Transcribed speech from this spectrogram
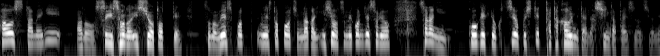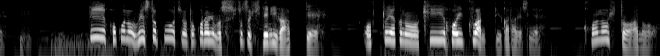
倒すために、あの、水槽の石を取って、そのウエスポウエストポーチの中に石を詰め込んで、それをさらに攻撃力強くして戦うみたいなシーンだったりするんですよね。で、ここのウエストポーチのところにも一つひねりがあって、夫役のキー・ホイ・クワンっていう方ですね。この人、あの、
